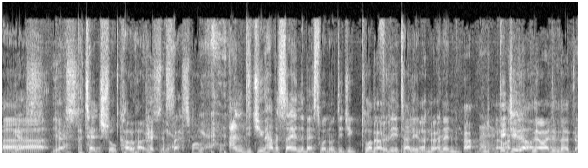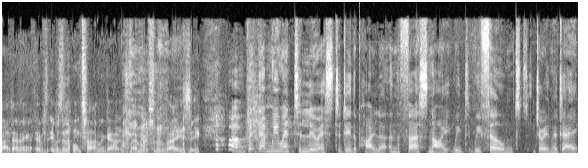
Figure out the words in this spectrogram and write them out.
uh, Yes, yes. potential co host. Pick the Yeah. best one, Yeah. of course. And did you have a say in the best one, or did you plump No. for the Italian and, No. and then? Did you not? No, I didn't. I don't think it was. It was a long time ago. The memory's a little hazy. Um, but then we went to Lewis to do the pilot, and the first night we we filmed during the day,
